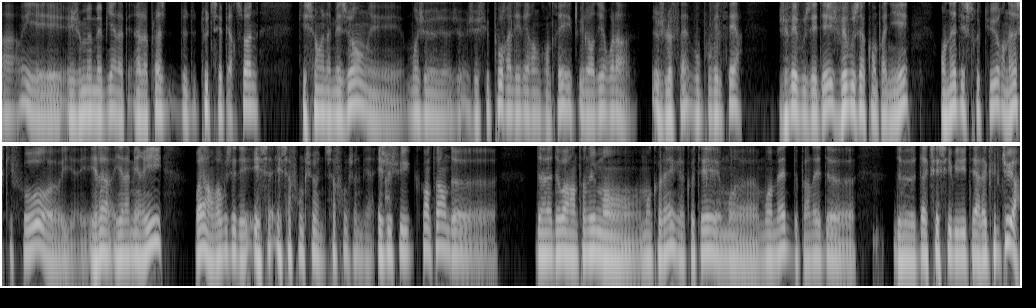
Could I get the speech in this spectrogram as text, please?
Ah oui, et, et je me mets bien à la, à la place de, de toutes ces personnes qui sont à la maison. Et moi, je, je, je suis pour aller les rencontrer et puis leur dire voilà, je le fais, vous pouvez le faire. Je vais vous aider, je vais vous accompagner. On a des structures, on a ce qu'il faut. euh, Il y a- il y, a la- il y a la mairie. Voilà, on va vous aider. Et ça, et ça fonctionne, ça fonctionne bien. Et je suis content de d'avoir entendu mon, mon collègue à côté, moi, Mohamed, de parler de de- d'accessibilité à la culture.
